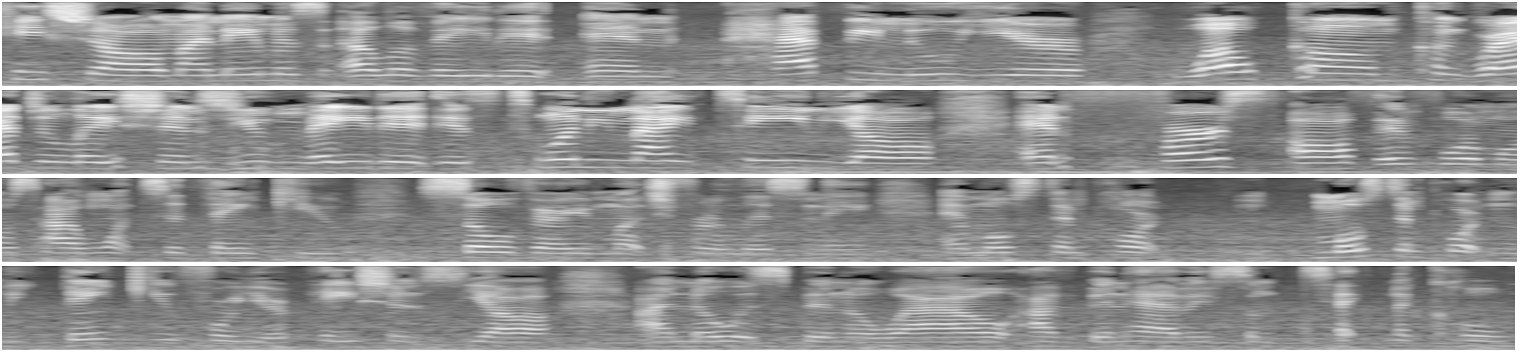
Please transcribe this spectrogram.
Peace, y'all. My name is eLuvated, and Happy New Year. Welcome. Congratulations. You made it. It's 2019, y'all. And first off and foremost, I want to thank you so very much for listening. And most important, most importantly, thank you for your patience, y'all. I know it's been a while. I've been having some technical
